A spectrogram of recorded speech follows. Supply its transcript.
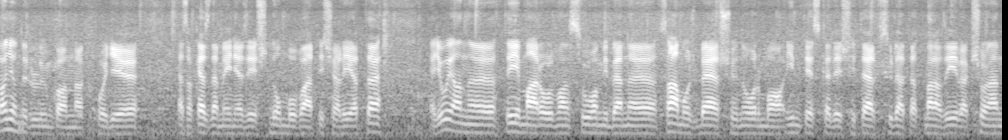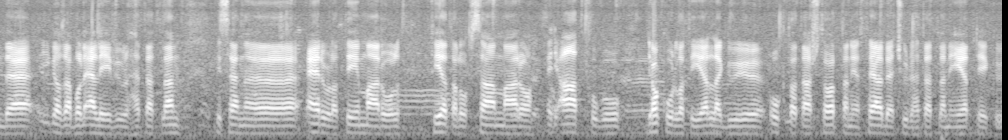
Nagyon örülünk annak, hogy ez a kezdeményezés Dombóvárt is elérte. Egy olyan témáról van szó, amiben számos belső norma intézkedési terv született már az évek során, de igazából elévülhetetlen, hiszen erről a témáról fiatalok számára egy átfogó, gyakorlati jellegű oktatást tartani, ez felbecsülhetetlen értékű.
